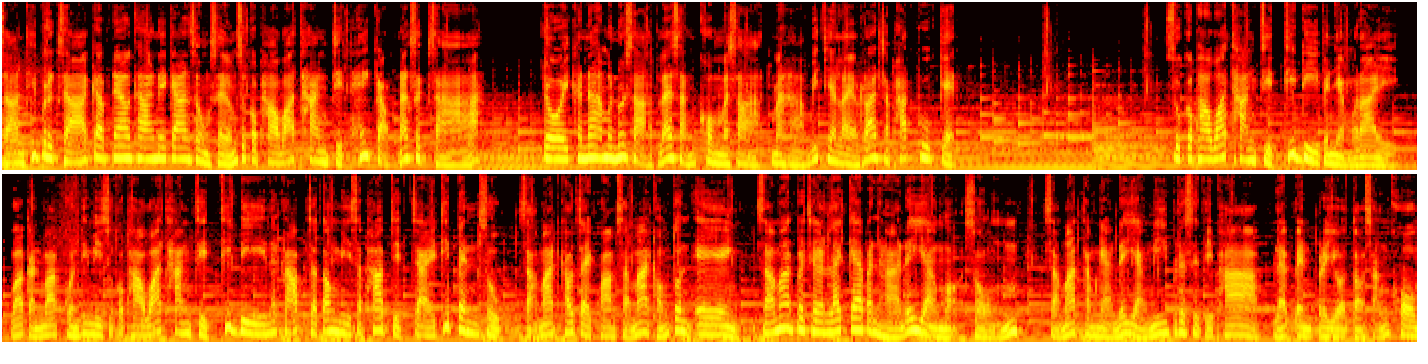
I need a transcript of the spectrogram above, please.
าจารย์ที่ปรึกษากับแนวทางในการส่งเสริมสุขภาวะทางจิตให้กับนักศึกษา โดยคณะมนุษยศาสตร์และสังคมศาสตร์ มหาวิทยาลัยราชภัฏภูเก็ต สุขภาวะทางจิตที่ดีเป็นอย่างไร ว่ากันว่าคนที่มีสุขภาวะทางจิตที่ดีนะครับ จะต้องมีสภาพจิตใจที่เป็นสุข สามารถเข้าใจความสามารถของตนเอง สามารถเผชิญและแก้ปัญหาได้อย่างเหมาะสม สามารถทำงานได้อย่างมีประสิทธิภาพ และเป็นประโยชน์ต่อสังคม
